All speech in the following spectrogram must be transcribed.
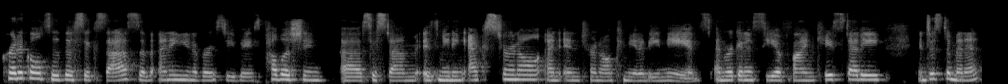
Critical to the success of any university-based publishing uh, system is meeting external and internal community needs. And we're going to see a fine case study in just a minute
